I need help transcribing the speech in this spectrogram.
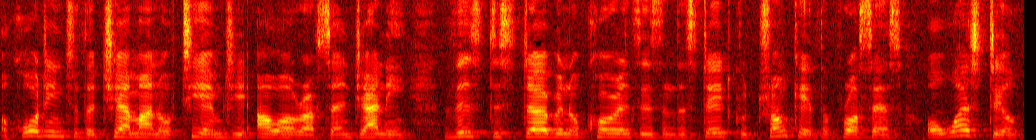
According to the chairman of TMG, Auwal Rafsanjani, these disturbing occurrences in the state could truncate the process or worse still,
